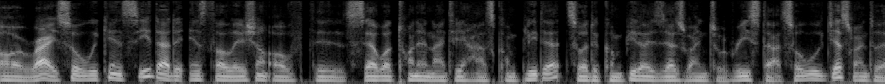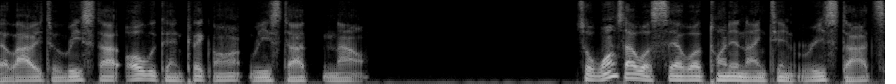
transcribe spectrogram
All right, so we can see that the installation of the server 2019 has completed. So the computer is just going to restart. So we're just want to allow it to restart or we can click on restart now. So once our server 2019 restarts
